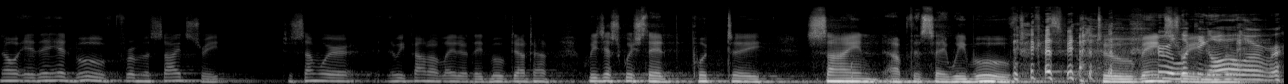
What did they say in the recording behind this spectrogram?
No, they had moved from the side street to somewhere that we found out later they'd moved downtown. We just wish they had put a sign up that say "We moved" to Main Street." we were Street. looking or all over.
